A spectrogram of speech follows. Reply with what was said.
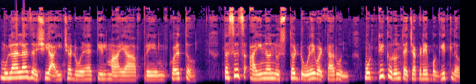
मुलाला जशी आईच्या डोळ्यातील माया प्रेम कळतं तसंच आईनं नुसतं डोळे वटारून मोठे करून त्याच्याकडे बघितलं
